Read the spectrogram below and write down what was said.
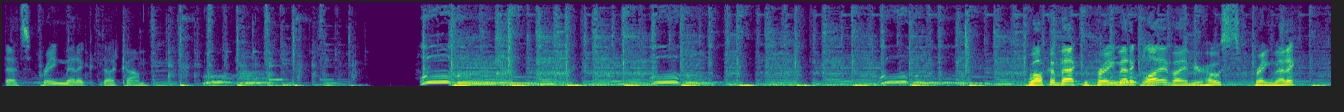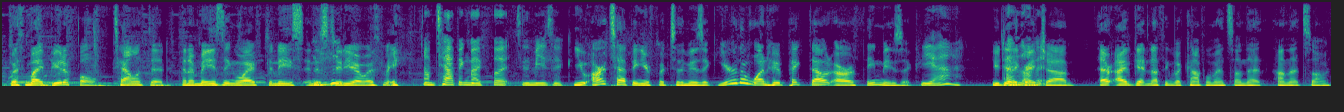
That's prayingmedic.com. Welcome back to Praying Medic Live. I am your host, Praying Medic, with my beautiful, talented, and amazing wife, Denise, in the mm-hmm. studio with me. I'm tapping my foot to the music. You are tapping your foot to the music. You're the one who picked out our theme music. Yeah. You did I a great it. job. I I get nothing but compliments on that on that song.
